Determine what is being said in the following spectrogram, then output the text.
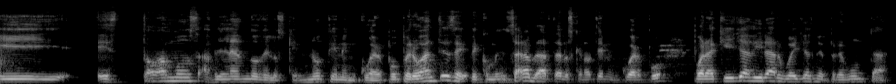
y estábamos hablando de los que no tienen cuerpo, pero antes de, comenzar a hablarte de los que no tienen cuerpo, por aquí Yadir Argüellas me pregunta,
